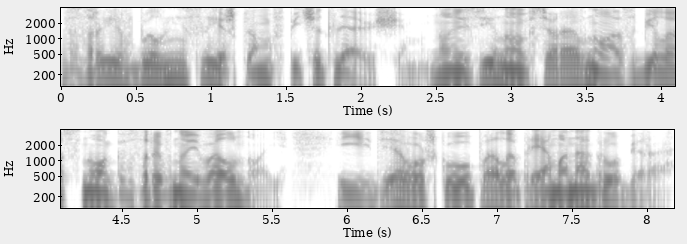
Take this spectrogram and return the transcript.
Взрыв был не слишком впечатляющим, но Зину все равно сбило с ног взрывной волной, и девушка упала прямо на Грубера.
